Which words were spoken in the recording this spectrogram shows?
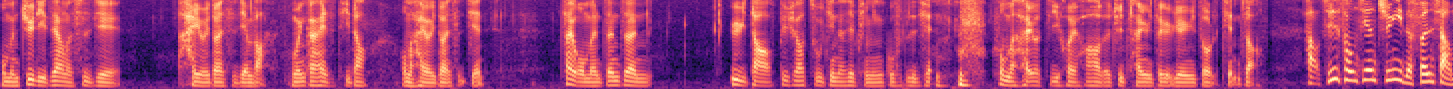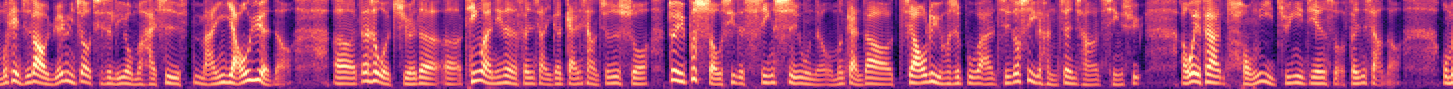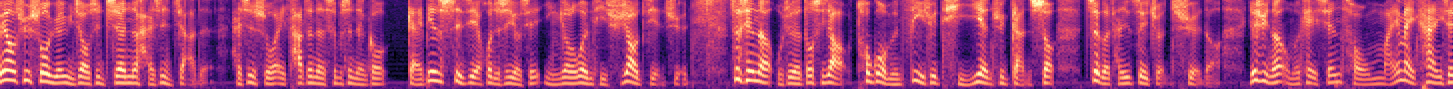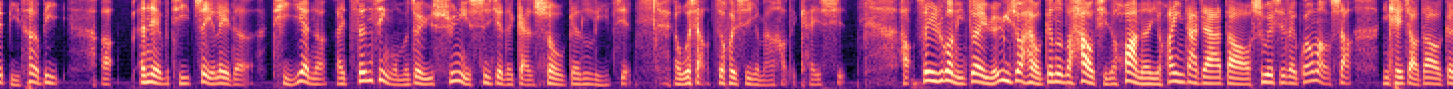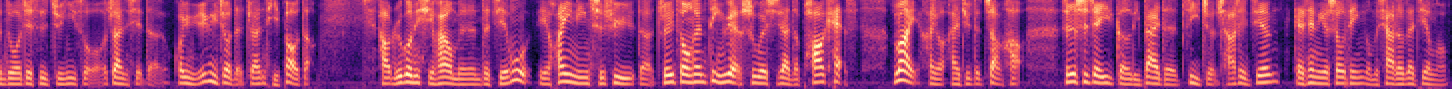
我们距离这样的世界还有一段时间吧。我们刚开始提到，我们还有一段时间，在我们真正遇到必须要住进那些贫民窟之前，我们还有机会好好的去参与这个元宇宙的建造。好，其实从今天君毅的分享，我们可以知道元宇宙其实离我们还是蛮遥远的。呃，但是我觉得，呃，听完今天的分享，一个感想就是说，对于不熟悉的新事物呢，我们感到焦虑或是不安，其实都是一个很正常的情绪啊，我也非常同意君毅今天所分享的。我们要去说元宇宙是真的还是假的，还是说，诶，它真的是不是能够改变世界，或者是有些隐忧的问题需要解决？这些呢，我觉得都是要透过我们自己去体验、去感受，这个才是最准确的。也许呢，我们可以先从买买看一些比特币、呃 NFT 这一类的体验呢，来增进我们对于虚拟世界的感受跟理解。呃，我想这会是一个蛮好的开始。好，所以如果你对元宇宙还有更多的好奇的话呢，也欢迎大家到数位时代的官网上，你可以找到更多这次军所撰写的关于元宇宙的专题报道。好，如果你喜欢我们的节目，也欢迎您持续的追踪跟订阅数位时代的 Podcast、Line 还有 IG 的账号。这就是这一个礼拜的记者茶水间，感谢您的收听，我们下周再见喽。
